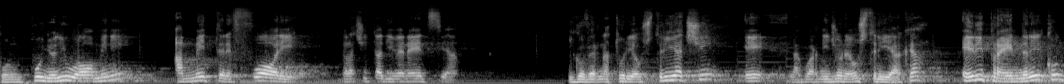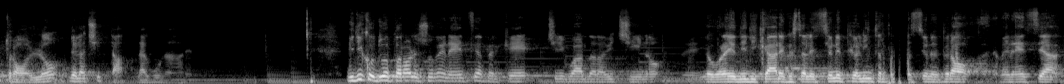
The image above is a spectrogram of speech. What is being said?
con un pugno di uomini a mettere fuori dalla città di Venezia i governatori austriaci e la guarnigione austriaca e riprendere il controllo della città lagunare. Vi dico due parole su Venezia perché ci riguarda da vicino. Eh, io vorrei dedicare questa lezione più all'interpretazione, però Venezia,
